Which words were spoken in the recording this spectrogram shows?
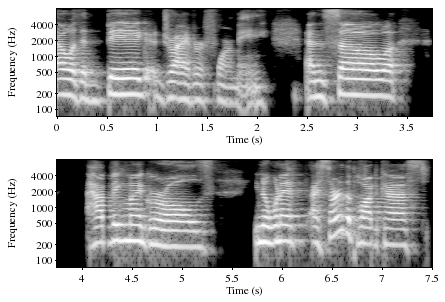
That was a big driver for me. And so having my girls, you know, when I, I started the podcast,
